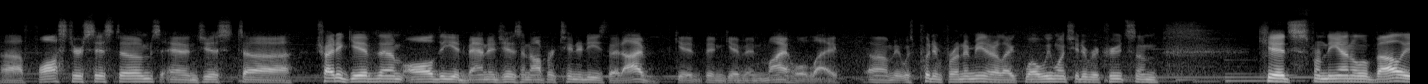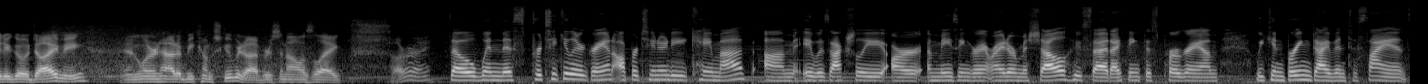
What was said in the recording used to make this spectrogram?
uh, foster systems, and just uh, try to give them all the advantages and opportunities that I've get, been given my whole life. Um, it was put in front of me. and They're like, well, we want you to recruit some kids from the Antelope Valley to go diving and learn how to become scuba divers. And I was like, all right. So when this particular grant opportunity came up, um, it was actually our amazing grant writer, Michelle, who said, I think this program, we can bring Dive into Science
